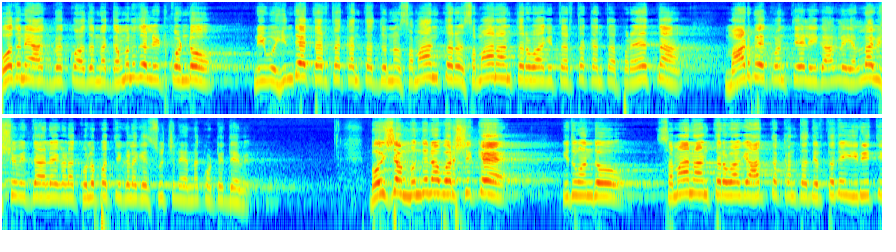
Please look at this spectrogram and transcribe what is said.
ಬೋಧನೆ ಆಗಬೇಕು ಅದನ್ನು ಗಮನದಲ್ಲಿಟ್ಕೊಂಡು ನೀವು ಹಿಂದೆ ತರ್ತಕ್ಕಂಥದ್ದನ್ನು ಸಮಾಂತರ, ಸಮಾನಾಂತರವಾಗಿ ತರ್ತಕ್ಕಂಥ ಪ್ರಯತ್ನ ಮಾಡಬೇಕು ಅಂತೇಳಿ ಈಗಾಗಲೇ ಎಲ್ಲ ವಿಶ್ವವಿದ್ಯಾಲಯಗಳ ಕುಲಪತಿಗಳಿಗೆ ಸೂಚನೆಯನ್ನು ಕೊಟ್ಟಿದ್ದೇವೆ. ಬಹುಶಃ ಮುಂದಿನ ವರ್ಷಕ್ಕೆ ಇದು ಒಂದು ಸಮಾನಾಂತರವಾಗಿ ಆಗ್ತಕ್ಕಂಥದ್ದು ಇರ್ತದೆ ಈ ರೀತಿ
